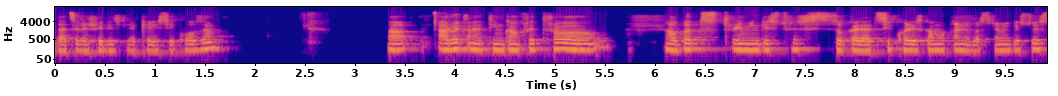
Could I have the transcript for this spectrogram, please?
დაწერა შეგიძლია case equal-ზე. არ ვიყენებთ იმ განხრეთ, რომ ალბათ სტრიმინგისთვის ზოგადად სიკველის გამოყენება სტრიმინგისთვის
